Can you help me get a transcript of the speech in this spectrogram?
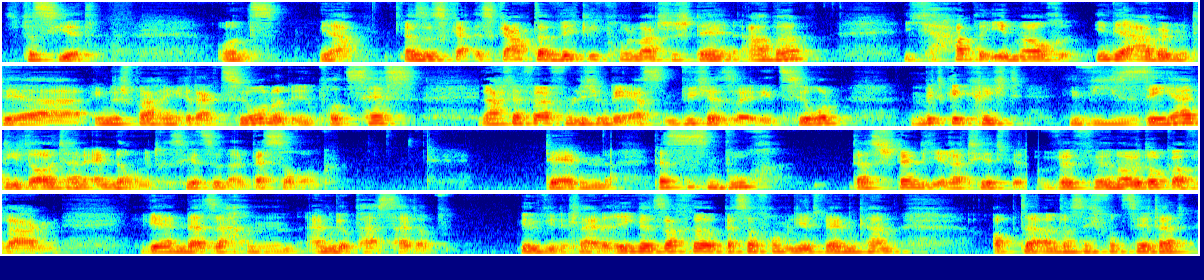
es passiert. Und ja, also es, es gab da wirklich problematische Stellen, aber ich habe eben auch in der Arbeit mit der englischsprachigen Redaktion und im Prozess nach der Veröffentlichung der ersten Bücher dieser Edition mitgekriegt, wie sehr die Leute an Änderungen interessiert sind, an Besserung. Denn das ist ein Buch, das ständig irritiert wird. Für neue Druckauflagen werden da Sachen angepasst, halt, ob irgendwie eine kleine Regelsache besser formuliert werden kann, ob da irgendwas nicht funktioniert hat,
